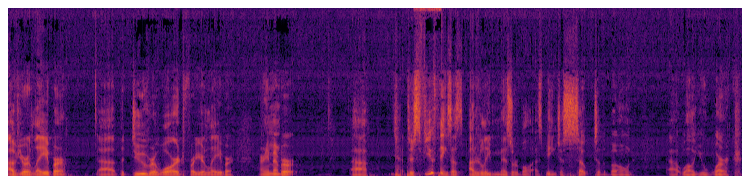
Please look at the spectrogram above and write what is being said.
of your labor, uh, the due reward for your labor. I remember uh, there's few things as utterly miserable as being just soaked to the bone uh, while you work.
